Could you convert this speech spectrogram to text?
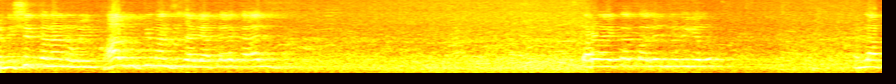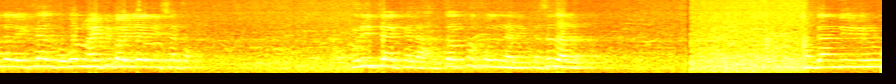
निश्चितपणानं होईल. फार मोठी माणसं झाली. आपल्याला कळाली. परवा एका कॉलेजमध्ये गेलो. म्हणजे आपल्याला इतिहास भूगोल माहिती पाहिजे या देशाचा. कुणी त्याग केला? हुतात्मा कोण झाले? कसं झालं? मग गांधी नेहरू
